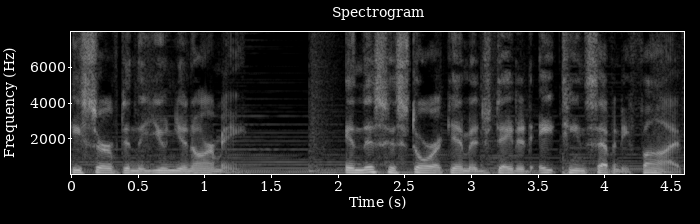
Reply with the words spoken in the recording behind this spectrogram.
he served in the Union Army in this historic image dated 1875,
